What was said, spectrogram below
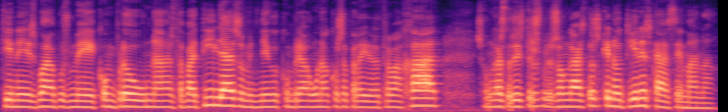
tienes, bueno, pues me compro unas zapatillas o me tengo que comprar alguna cosa para ir a trabajar. Son gastos extras, pero son gastos que no tienes cada semana.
